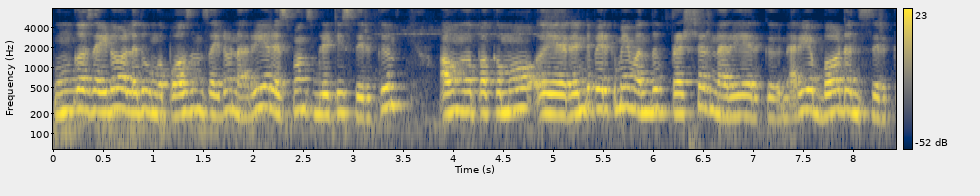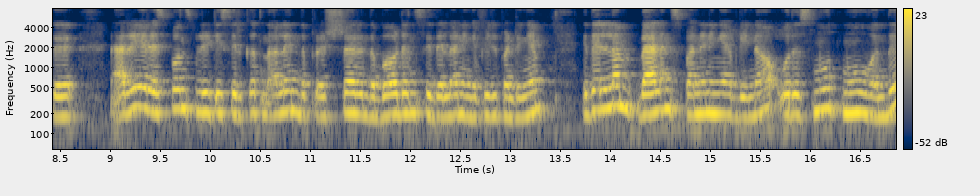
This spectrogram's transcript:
உங்கள் சைடோ அல்லது உங்கள் பர்சன் சைடோ நிறைய ரெஸ்பான்சிபிலிட்டிஸ் இருக்குது அவங்க பக்கமோ ரெண்டு பேருக்குமே வந்து ப்ரெஷர் நிறைய இருக்குது நிறைய பேர்டன்ஸ் இருக்குது நிறைய ரெஸ்பான்சிபிலிட்டிஸ் இருக்கிறதுனால இந்த ப்ரெஷர் இந்த பேர்டன்ஸ் இதெல்லாம் நீங்கள் ஃபீல் பண்ணுறீங்க இதெல்லாம் பேலன்ஸ் பண்ணினீங்க அப்படின்னா ஒரு ஸ்மூத் மூவ் வந்து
